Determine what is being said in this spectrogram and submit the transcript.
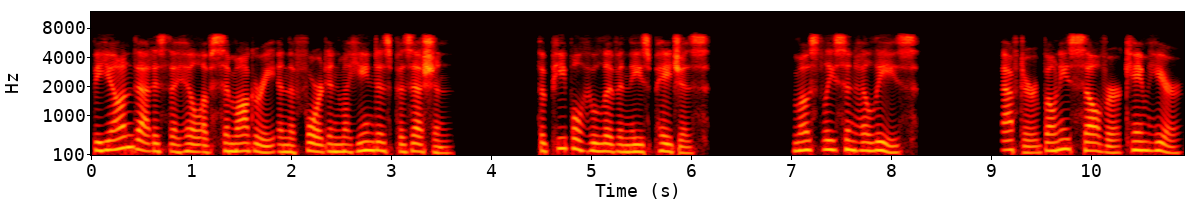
Beyond that is the hill of Simagiri and the fort in Mahinda's possession. The people who live in these pages. Mostly Sinhalese. After Ponniyin Selvar came here,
